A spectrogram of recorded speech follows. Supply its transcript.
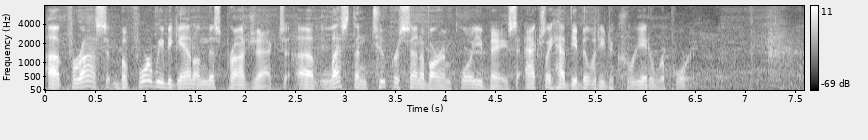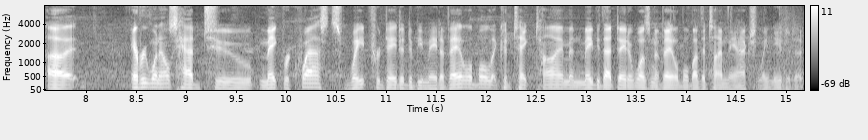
Uh, for us, before we began on this project, uh, less than 2% of our employee base actually had the ability to create a report. Uh, Everyone else had to make requests, wait for data to be made available, it could take time, and maybe that data wasn't available by the time they actually needed it.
